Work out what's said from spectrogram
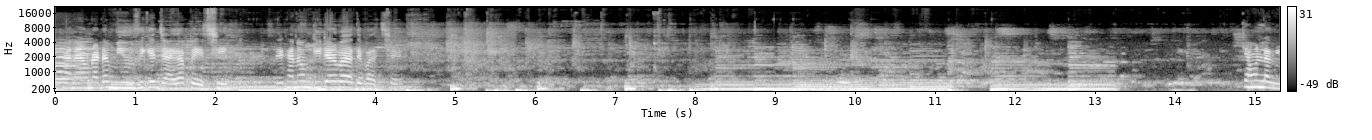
এখানে আমরা একটা মিউজিকের জায়গা পেয়েছি। এখানেও গিটার বাজাতে পারছে। লাগল।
